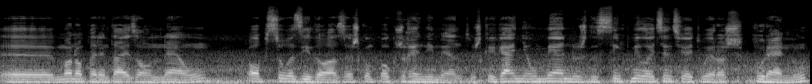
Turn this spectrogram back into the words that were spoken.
eh, monoparentais ou não, ou pessoas idosas com poucos rendimentos que ganham menos de 5.808 euros por ano,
